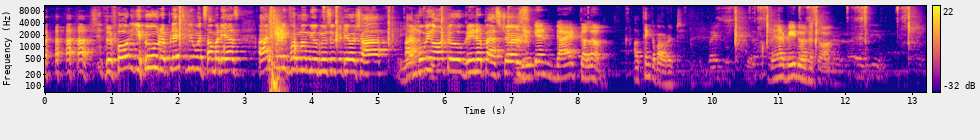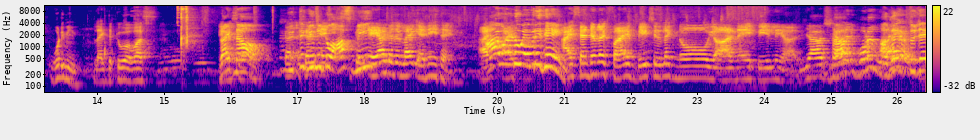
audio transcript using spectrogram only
Before you replace me with somebody else, I'm quitting from my mu- music video, Shah. Yeah. I'm moving on to greener pastures. You can diet Kalam. I'll think about it. When are we doing a song? What do you mean? Like the two of us. Right now. song. You think you need to ask me? AI doesn't like anything. I want to do everything. I sent him like five beats. He's like, no, yaar, nahi, feel nahi yaar. यार शाह what a liar. अगर तुझे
